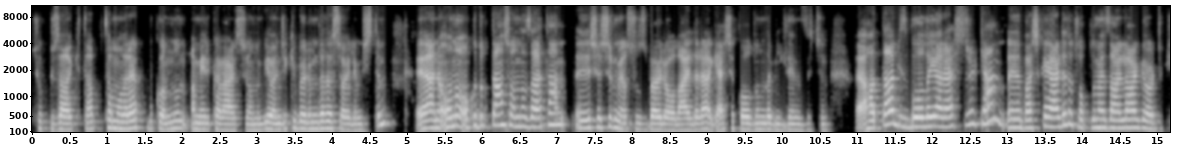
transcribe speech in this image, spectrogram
Çok güzel kitap. Tam olarak bu konunun Amerika versiyonu. Bir önceki bölümde de söylemiştim. E, yani onu okuduktan sonra zaten e, şaşırmıyorsunuz böyle olaylara gerçek olduğunu da bildiğiniz için. Hatta biz bu olayı araştırırken başka yerde de toplu mezarlar gördük.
